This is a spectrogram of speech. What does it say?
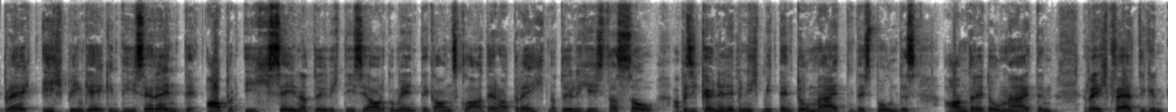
prägt. Ich bin gegen diese Rente, aber ich sehe natürlich diese Argumente ganz klar. Der hat recht, natürlich ist das so. Aber Sie können eben nicht mit den Dummheiten des Bundes andere Dummheiten rechtfertigen.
